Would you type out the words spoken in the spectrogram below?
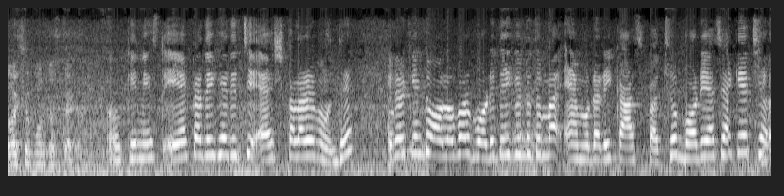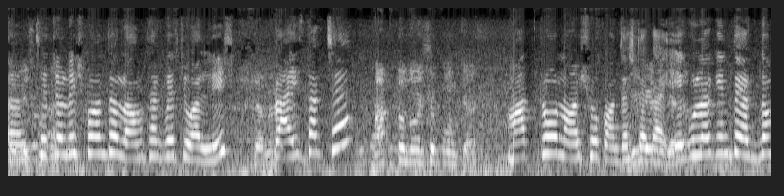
নয়শো পঞ্চাশ টাকা। ওকে নেক্সট এই একটা দেখিয়ে দিচ্ছি অ্যাশ কালারের মধ্যে। এটার কিন্তু অল ওভার বডিতেই কিন্তু তোমরা এমব্রয়ডারি কাজ পাচ্ছ। বডি আছে একে ছেচল্লিশ পর্যন্ত। লং থাকবে চুয়াল্লিশ। প্রাইস থাকছে? মাত্র নয়শো পঞ্চাশ। মাত্র নয়শো পঞ্চাশ টাকা এগুলো কিন্তু একদম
